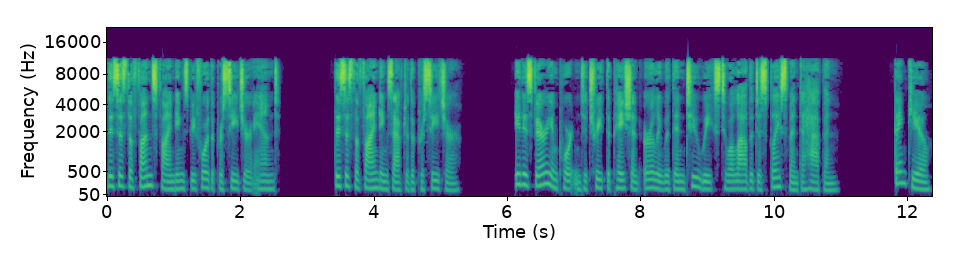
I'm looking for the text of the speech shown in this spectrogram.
this is the fundus findings before the procedure, and this is the findings after the procedure. It is very important to treat the patient early within two weeks to allow the displacement to happen. Thank you.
